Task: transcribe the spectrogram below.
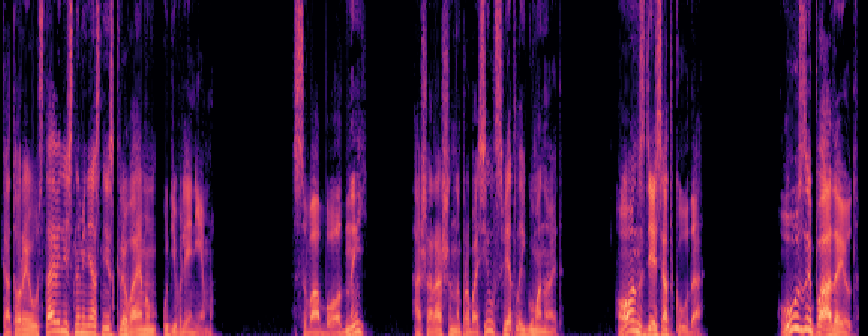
которые уставились на меня с нескрываемым удивлением. «Свободный?» — ошарашенно пробасил светлый гуманоид. «Он здесь откуда?» «Узы падают!»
